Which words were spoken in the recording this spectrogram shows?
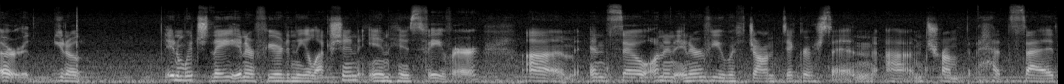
or, you know, in which they interfered in the election in his favor. Um, and so, on an interview with John Dickerson, um, Trump had said,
